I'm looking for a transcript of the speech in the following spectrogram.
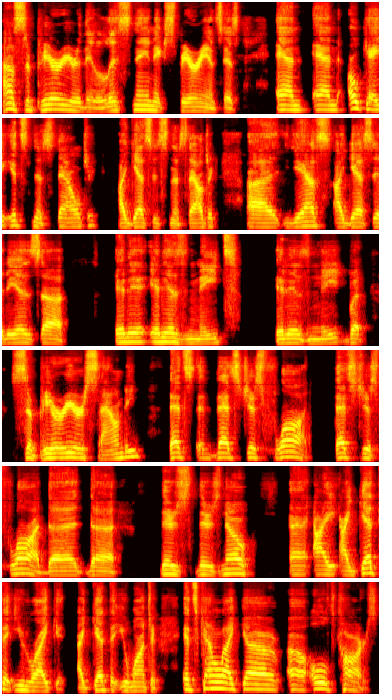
how superior the listening experience is and and okay it's nostalgic i guess it's nostalgic uh yes i guess it is uh it it is neat it is neat but superior sounding that's that's just flawed that's just flawed the the there's there's no uh, I I get that you like it. I get that you want to. It's kind of like uh, uh, old cars.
